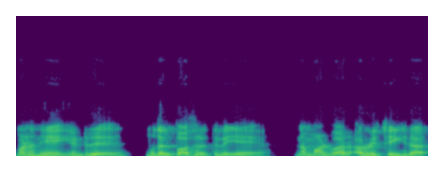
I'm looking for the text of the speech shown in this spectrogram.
மணனே என்று முதல் பாசுரத்திலேயே நம்மாழ்வார் அருளி செய்கிறார்.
